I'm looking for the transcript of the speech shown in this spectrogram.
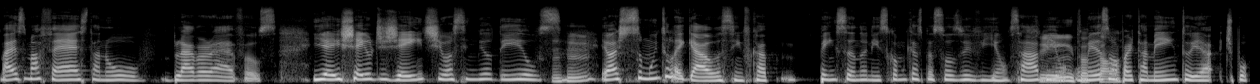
Mais uma festa no Blaver Revels. E aí, cheio de gente, eu assim, meu Deus. Uhum. Eu acho isso muito legal, assim, ficar pensando nisso, como que as pessoas viviam, sabe? Sim, o, o mesmo apartamento e a, tipo,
